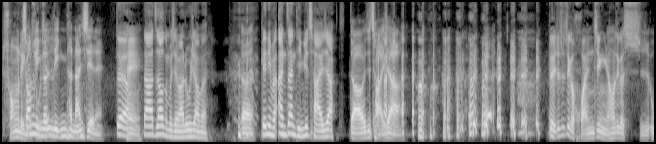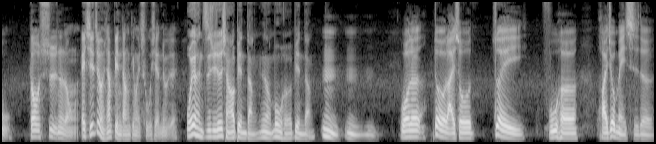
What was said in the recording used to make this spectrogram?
窗棂窗棂的棂很难写呢。对啊，大家知道怎么写吗？卢小们，呃，给你们按暂停去查一下，对啊，我去查一下。对，就是这个环境，然后这个食物。都是那种，哎、欸，其实就很像便当店会出现，对不对？我也很直觉，就是想要便当那种木盒便当。嗯嗯嗯，我的对我来说最符合怀旧美食的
